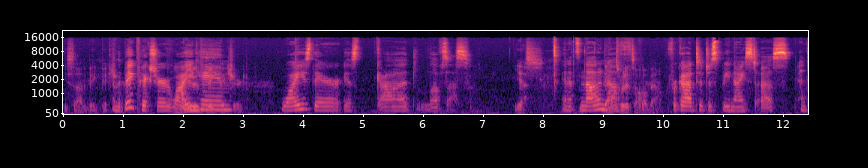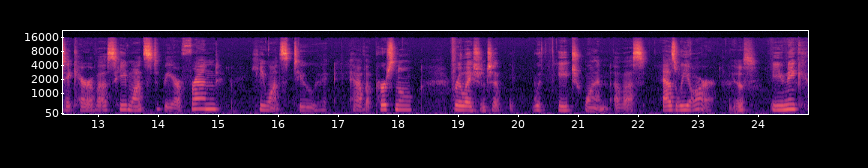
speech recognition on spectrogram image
He saw the big picture. And the big picture, He why he the big came, picture. why he's there, is God loves us. Yes. And it's not enough That's what it's all about. for God to just be nice to us and take care of us. He wants to be our friend. He wants to have a personal relationship with each one of us as we are. Yes. Unique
